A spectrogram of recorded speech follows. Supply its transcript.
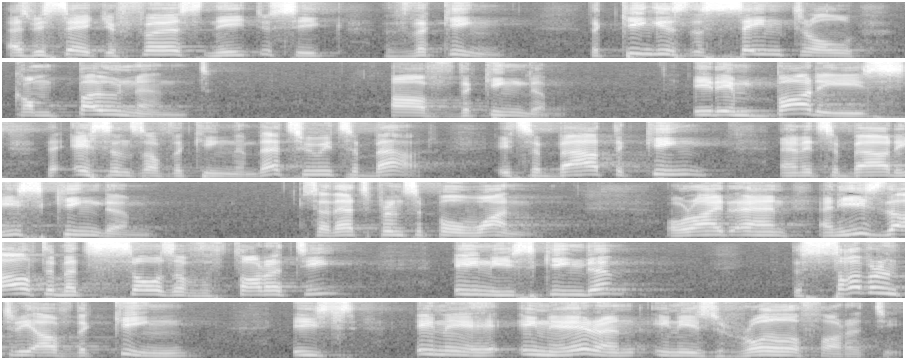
As we said, you first need to seek the king. The king is the central component of the kingdom. It embodies the essence of the kingdom. That's who it's about. It's about the king and it's about his kingdom. So that's principle one. All right, and, and he's the ultimate source of authority in his kingdom. The sovereignty of the king is inherent in his royal authority.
